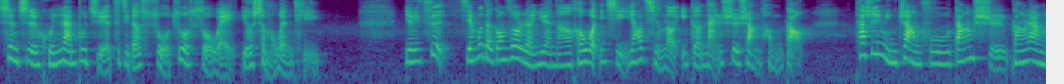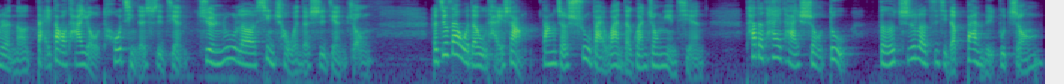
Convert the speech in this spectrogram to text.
甚至浑然不觉自己的所作所为有什么问题。有一次，节目的工作人员呢和我一起邀请了一个男士上通告。他是一名丈夫，当时刚让人呢逮到他有偷情的事件，卷入了性丑闻的事件中。而就在我的舞台上，当着数百万的观众面前，他的太太首度。得知了自己的伴侣不忠，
